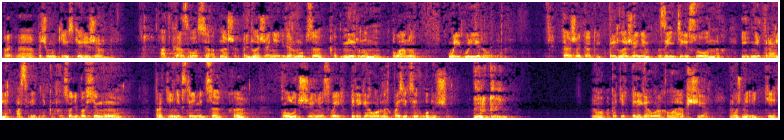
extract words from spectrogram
про- э, почему киевский режим отказывался от наших предложений вернуться к мирному плану урегулирования. Так же, как и к предложениям заинтересованных и нейтральных посредников. Судя по всему, противник стремится к улучшению своих переговорных позиций в будущем. Но о каких переговорах вообще можно идти,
